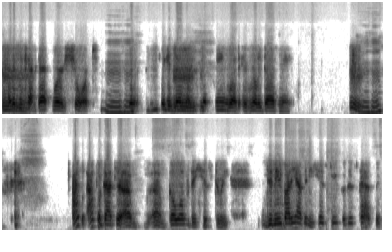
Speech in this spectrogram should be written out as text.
Mm. I think we mm. kept that word short. Mm-hmm. you think it doesn't mm-hmm. mean what it really does mean? Mm. Mm-hmm. I, I forgot to um, um, go over the history did anybody have any history for this passage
